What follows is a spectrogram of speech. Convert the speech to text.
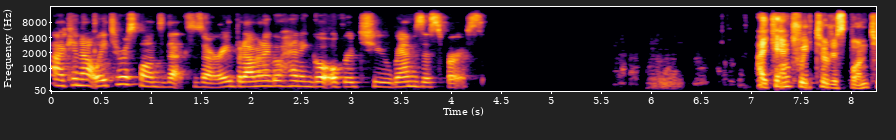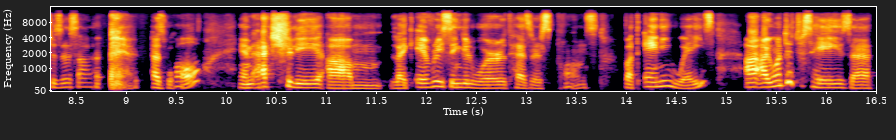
I cannot wait to respond to that, Cesare, but I'm going to go ahead and go over to Ramses first. I can't wait to respond to this uh, as well. And actually, um, like every single word has a response. But anyways, uh, I wanted to say that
